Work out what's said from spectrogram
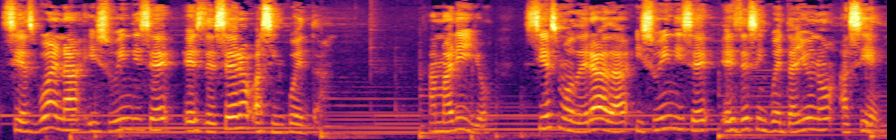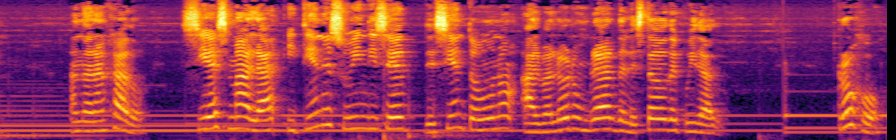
si es buena y su índice es de 0 a 50. Amarillo, si es moderada y su índice es de 51 a 100. Anaranjado, si es mala y tiene su índice de 101 al valor umbral del estado de cuidado. Rojo,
